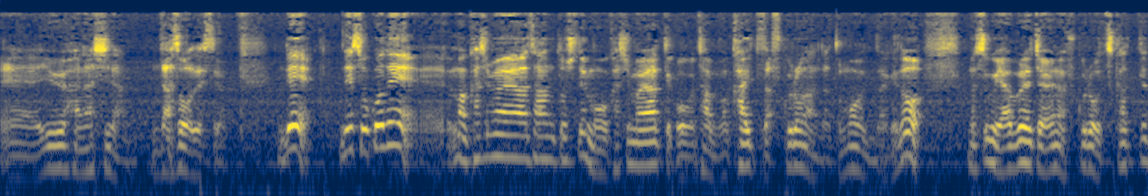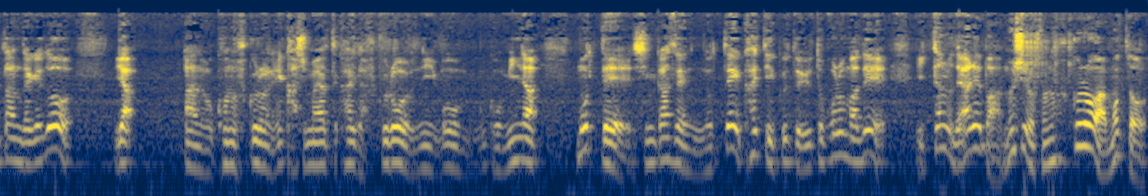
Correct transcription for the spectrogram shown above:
えいう話なんだそうですよ。で、で、そこで、まあ、鹿島屋さんとしても、鹿島屋ってこう、多分書いてた袋なんだと思うんだけど、まあ、すぐ破れちゃうような袋を使ってたんだけど、いや、あの、この袋に、鹿島屋って書いた袋に、もう、こう、みんな持って新幹線に乗って帰っていくというところまで行ったのであれば、むしろその袋はもっと、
